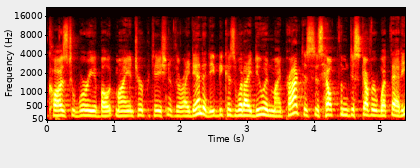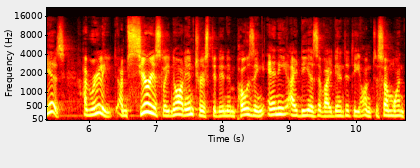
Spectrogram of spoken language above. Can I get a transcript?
cause to worry about my interpretation of their identity because what I do in my practice is help them discover what that is. I'm really, I'm seriously not interested in imposing any ideas of identity onto someone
